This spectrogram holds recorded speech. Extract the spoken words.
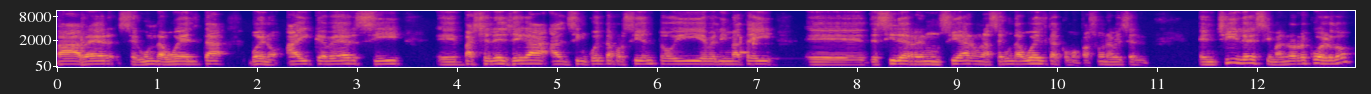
va a haber segunda vuelta, bueno, hay que ver si eh, Bachelet llega al 50% y Evelyn Matei eh, decide renunciar a una segunda vuelta, como pasó una vez en, Chile, si mal no recuerdo,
